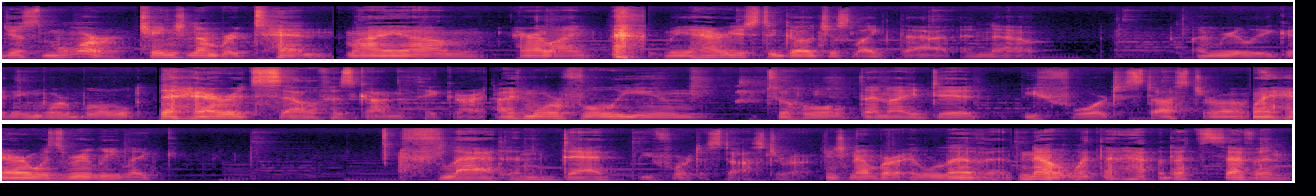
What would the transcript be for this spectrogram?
Just more. Change number 10. My um, hairline. My hair used to go just like that, and now I'm really getting more bold. The hair itself has gotten thicker. I have more volume to hold than I did before testosterone. My hair was really like flat and dead before testosterone. Change number 11. No, what the hell? That's 7.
